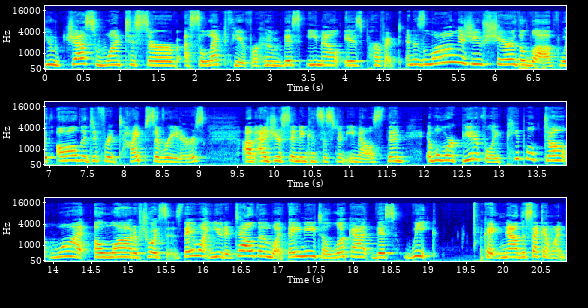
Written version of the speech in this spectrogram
You just want to serve a select few for whom this email is perfect. And as long as you share the love with all the different types of readers um, as you're sending consistent emails, then it will work beautifully. People don't want a lot of choices, they want you to tell them what they need to look at this week. Okay, now the second one.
